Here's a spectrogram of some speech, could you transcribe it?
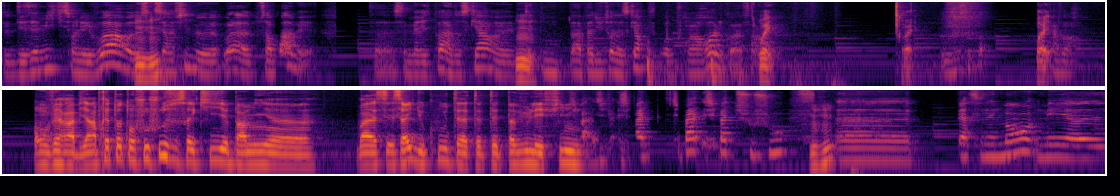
de- des amis qui sont allés le voir, euh, c'est Mhm. que c'est un film, euh, voilà, sympa, mais ça, ça mérite pas un Oscar, euh, Mhm. peut-être pas, pas du tout un Oscar pour, pour un rôle, quoi. Enfin, Ouais. Ouais. Je sais pas. Ouais. À voir. On verra bien. Après, toi, ton chouchou, ce serait qui euh, parmi. euh, Bah, c'est vrai que du coup, t'as peut-être pas vu les films. J'ai pas, pas, de chouchou. Mhm. Euh, personnellement, mais euh,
